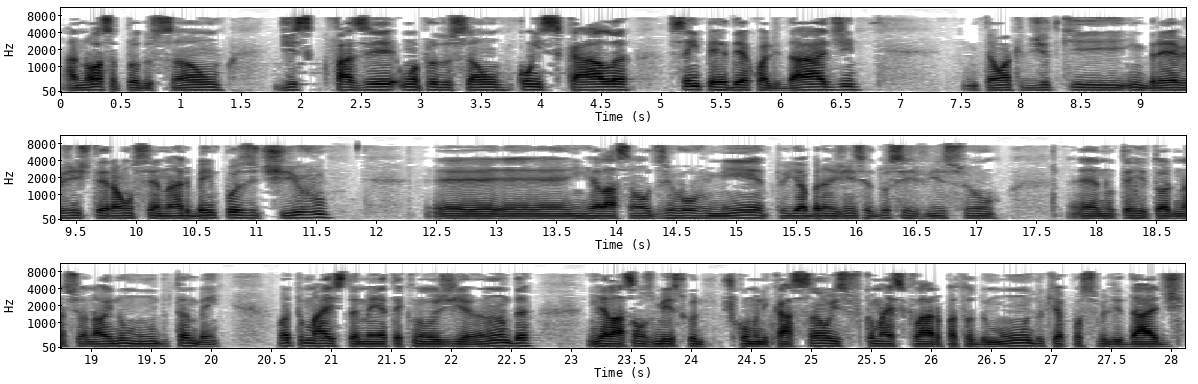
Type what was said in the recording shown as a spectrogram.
a nossa produção, de fazer uma produção com escala, sem perder a qualidade. Então acredito que em breve a gente terá um cenário bem positivo é, em relação ao desenvolvimento e abrangência do serviço é, no território nacional e no mundo também. Quanto mais também a tecnologia anda em relação aos meios de comunicação, isso fica mais claro para todo mundo, que a possibilidade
